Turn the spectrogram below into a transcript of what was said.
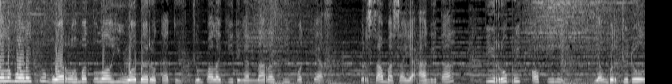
Assalamualaikum warahmatullahi wabarakatuh. Jumpa lagi dengan Narasi Podcast Bersama saya Anita di rubrik opini Yang berjudul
